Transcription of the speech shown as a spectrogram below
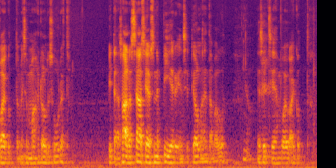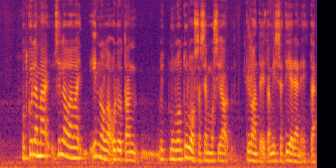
vaikuttamisen mahdollisuudet. Pitää saada se asia sinne piiriin sitten jollain tavalla. Joo. Ja sitten siihen voi vaikuttaa. Mutta kyllä mä sillä lailla innolla odotan, nyt mulla on tulossa semmoisia tilanteita, missä tiedän, että,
